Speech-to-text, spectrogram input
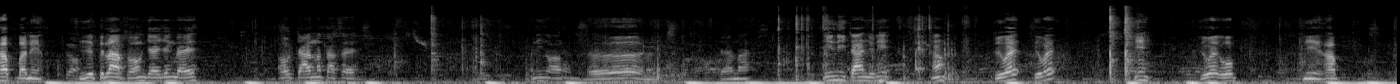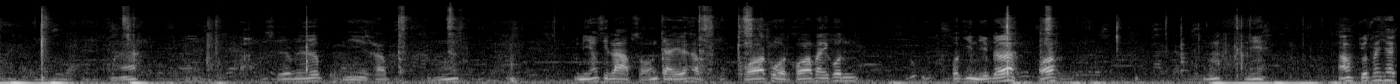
ครับบัดนี้สิจะเป็นลาบสองใจจังไดเอาจานมาตักใส่อันนี้ก็เอาเออนี่จานมานี่นี่จานอยู่นี่เอาถือไว้ถือไว้นี่ถือไว้โอมนี่ครับ เชิญเลยครับนี่ครับวันนี้เขาสิลาบสองใจนะครับ ขอโทษขออภัยคนพอกินดิบเด้อขออืมนี่ เอาจุดไฟแช็ก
